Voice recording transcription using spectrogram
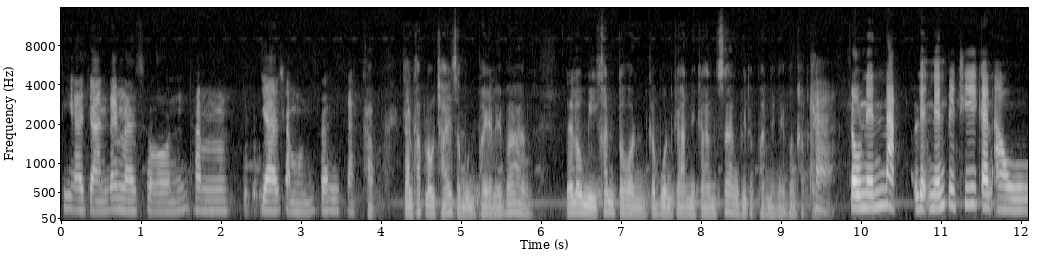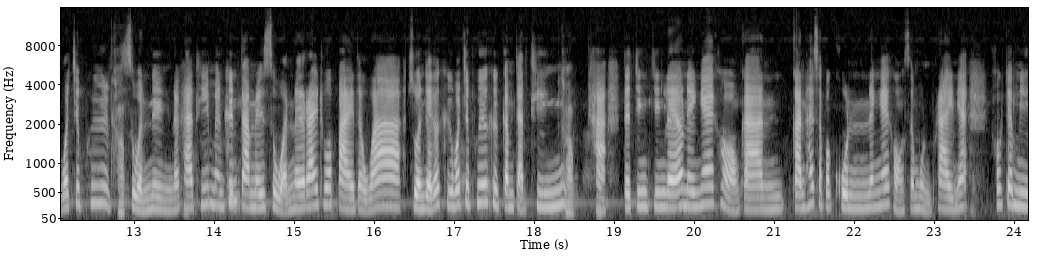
ที่อาจารย์ได้มาสอนทำยาสมุนไพรค่ะครับอาจารย์ครับเราใช้สมุนไพรอะไรบ้าง และเรามีขั้นตอนกระบวนการในการสร้างผลิตภัณฑ์ยังไงบ้างครับค่ะ เราเน้นหนักเน้นไปที่การเอาวัชพืชครับส่วนหนึ่งนะคะ ที่มันขึ้นตามในสวนในไร่ทั่วไป แต่ว่าส่วนใหญ่ก็คือวัชพืชคือกำจัดทิ้งครับค่ะ แต่จริง ๆ แล้วในแง่ของการการให้สรรพคุณในแง่ของสมุนไพรเนี่ยเขาจะมี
